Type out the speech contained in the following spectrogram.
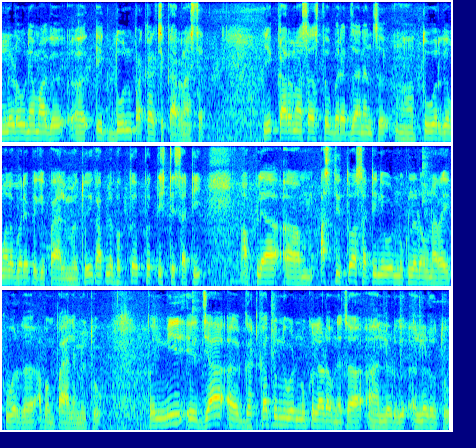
लढवण्यामागं एक दोन प्रकारचे कारणं असतात. एक कारण असं असतं बऱ्याच जणांचं तो वर्ग मला बऱ्यापैकी पाहायला मिळतो. एक आपल्या फक्त प्रतिष्ठेसाठी आपल्या अस्तित्वासाठी निवडणूक लढवणारा एक वर्ग आपण पाहायला मिळतो. पण मी ज्या घटकातून निवडणूक लढवण्याचा लढ लढवतो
